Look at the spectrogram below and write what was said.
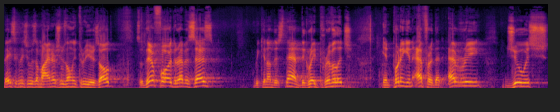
Basically, she was a minor. She was only three years old. So therefore, the Rebbe says we can understand the great privilege in putting in effort that every Jewish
